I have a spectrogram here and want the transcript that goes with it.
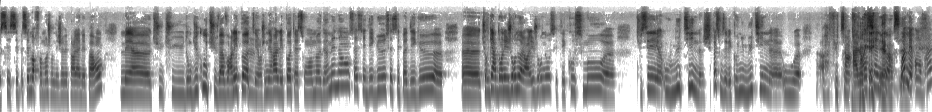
c'est mort. Enfin, moi, j'en ai jamais parlé à mes parents, mais tu, tu, donc du coup, tu vas voir les potes mm. et en général, les potes, elles sont en mode ah, mais non, ça c'est dégueu, ça c'est pas dégueu. tu regardes dans les journaux. Alors les journaux, c'était Cosmo, euh, tu sais, ou Mutine. Je sais pas si vous avez connu Mutine euh, ou euh, ah putain à l'ancienne quoi. Ouais, mais en vrai,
